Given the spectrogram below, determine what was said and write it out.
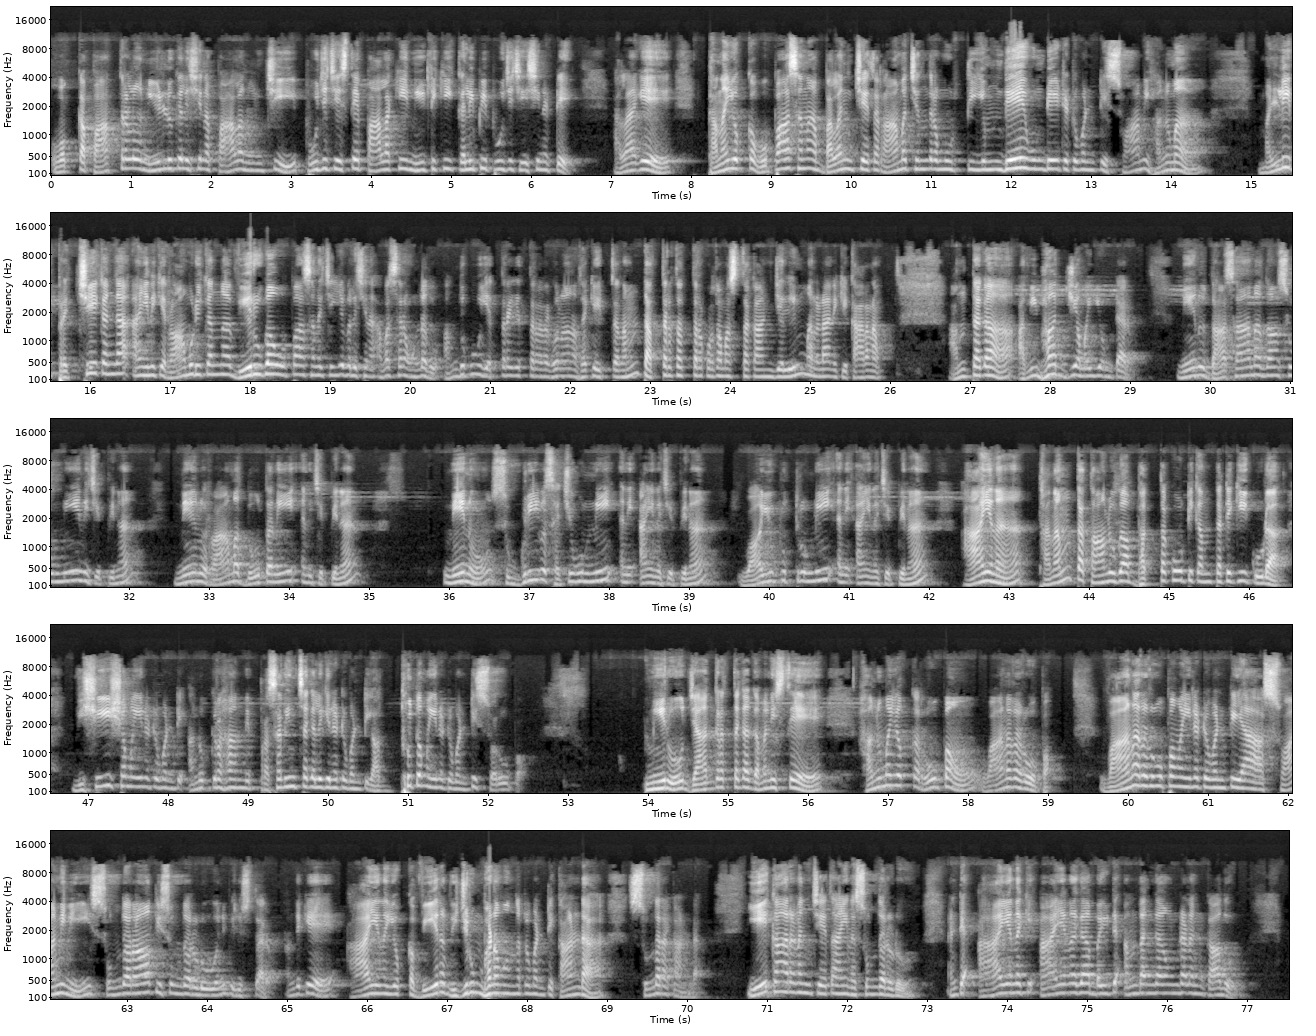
ఒక్క పాత్రలో నీళ్ళు కలిసిన పాల నుంచి పూజ చేస్తే పాలకి నీటికి కలిపి పూజ చేసినట్టే. అలాగే తన యొక్క ఉపాసన బలం చేత రామచంద్రమూర్తి ఉందే ఉండేటటువంటి స్వామి హనుమ మళ్ళీ ప్రత్యేకంగా ఆయనకి రాముడి కన్నా వేరుగా ఉపాసన చేయవలసిన అవసరం ఉండదు. అందుకు ఎత్ర ఎత్ర రఘునాథ కీర్తనం తత్ర తత్ర కృతమస్తకాంజలిం అనడానికి కారణం. అంతగా అవిభాజ్యమై ఉంటారు. నేను దాసాన దాసుణ్ణి అని చెప్పిన నేను రామదూతని అని చెప్పిన నేను సుగ్రీవ సచివుణ్ణి అని ఆయన చెప్పిన వాయుపుత్రుణ్ణి అని ఆయన చెప్పిన ఆయన తనంత తానుగా భక్తకోటికంతటికీ కూడా విశేషమైనటువంటి అనుగ్రహాన్ని ప్రసరించగలిగినటువంటి అద్భుతమైనటువంటి స్వరూపం. మీరు జాగ్రత్తగా గమనిస్తే హనుమ యొక్క రూపం వానర రూపం. వానర రూపమైనటువంటి ఆ స్వామిని సుందరాతి సుందరుడు అని పిలుస్తారు. అందుకే ఆయన యొక్క వీర విజృంభణం ఉన్నటువంటి కాండ సుందరకాండ. ఏ కారణం చేత ఆయన సుందరుడు? అంటే ఆయనకి ఆయనగా బయట అందంగా ఉండడం కాదు.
